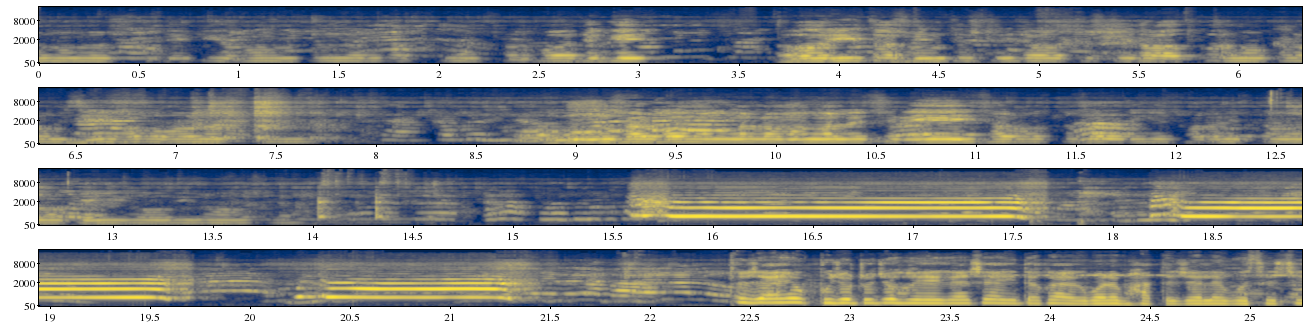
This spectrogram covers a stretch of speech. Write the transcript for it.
নমস্তুতি অহং কুন্দরিকাক্ষী সর্বযোগে হরিত সন্তুষ্টি জগতুষ্টি দৎকর্ম ফলম হে ভগবান। ওম সর্বমঙ্গল মঙ্গলে শিবে সর্বত্র সর্বদিকে সর্বনিত্য মমকেই গৌরী তো যাই হোক, পুজো টুজো হয়ে গেছে। এই দেখো, একবারে ভাতে জলে বসেছি।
